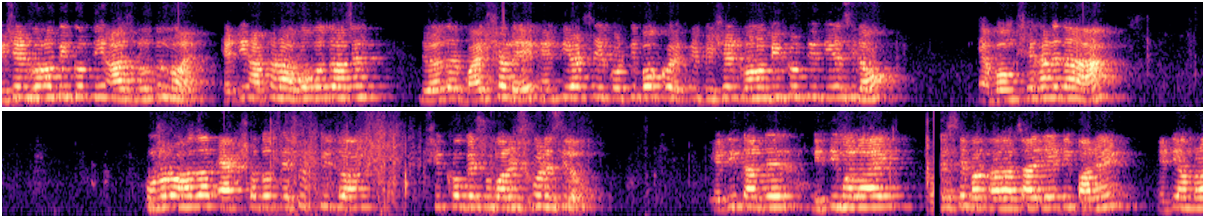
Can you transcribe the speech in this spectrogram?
বিশেষ গণ বিজ্ঞপ্তি আজ নতুন নয়, এটি আপনারা অবগত আছেন দুই হাজার বাইশ সালে এনটিআরসি কর্তৃপক্ষ একটি বিশেষ গণ বিজ্ঞপ্তি দিয়েছিল এবং সেখানে তারা পনেরো হাজার একশত তেষট্টি জন শিক্ষকের সুপারিশ করেছিল। এটি তাদের নীতিমালায় রয়েছে বা তারা চাইলে এটি পারে। এটি আমরা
